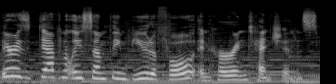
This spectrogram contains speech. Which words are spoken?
There is definitely something beautiful in her intentions.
